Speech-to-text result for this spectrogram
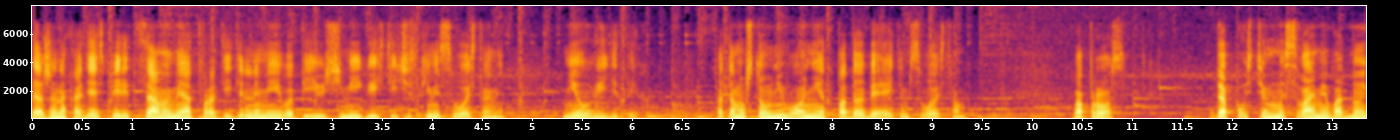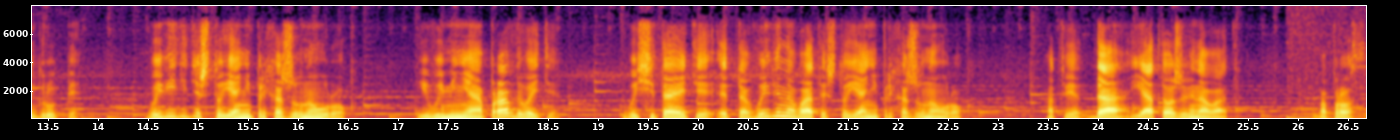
даже находясь перед самыми отвратительными и вопиющими эгоистическими свойствами, не увидит их, потому что у него нет подобия этим свойствам. Вопрос. Допустим, мы с вами в одной группе. Вы видите, что я не прихожу на урок. И вы меня оправдываете? Вы считаете, это вы виноваты, что я не прихожу на урок? Ответ. Да, я тоже виноват. Вопрос.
